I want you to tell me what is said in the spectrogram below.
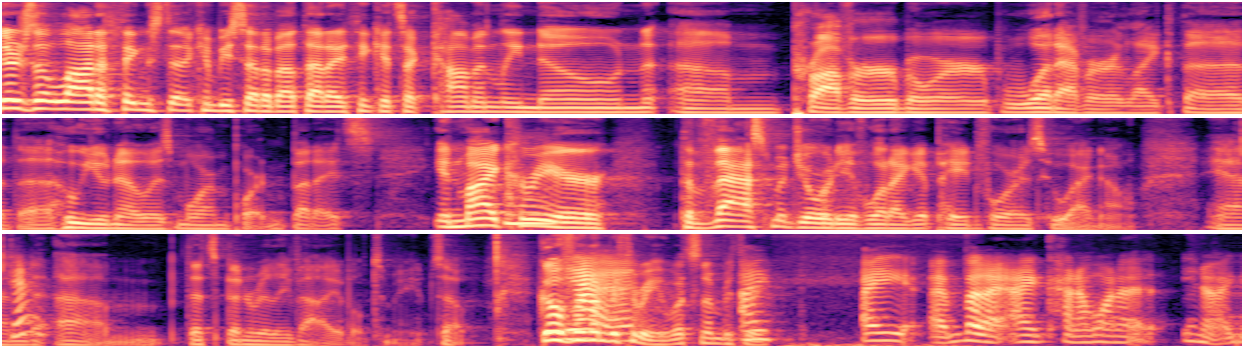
there's a lot of things that can be said about that i think it's a commonly known um, proverb or whatever like the, the who you know is more important but it's in my Mm-hmm. career the vast majority of what i get paid for is who i know and Yeah. um, that's been really valuable to me so go for number three what's number three I, I, but I, I kind of want to, you know, I,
